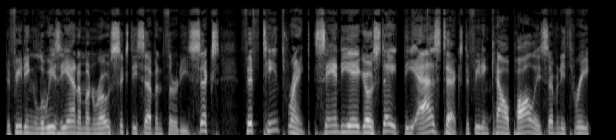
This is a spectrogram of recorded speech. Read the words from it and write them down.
defeating Louisiana Monroe 67-36. 15th ranked San Diego State, the Aztecs defeating Cal Poly 73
